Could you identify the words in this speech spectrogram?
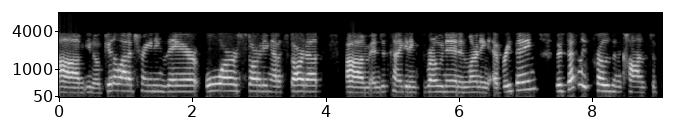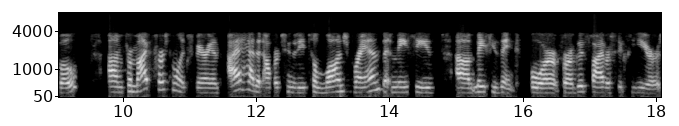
um, you know, get a lot of training there, or starting at a startup um, and just kind of getting thrown in and learning everything. There's definitely pros and cons to both. Um, from my personal experience, I had an opportunity to launch brands at Macy's, um, Macy's Inc. for for a good five or six years.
